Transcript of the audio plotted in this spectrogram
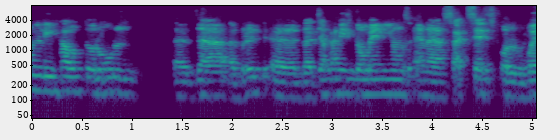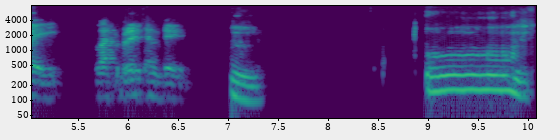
only how to rule the uh, Brit uh, the Japanese dominions in a successful way, like Britain did? Mm. Mm.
